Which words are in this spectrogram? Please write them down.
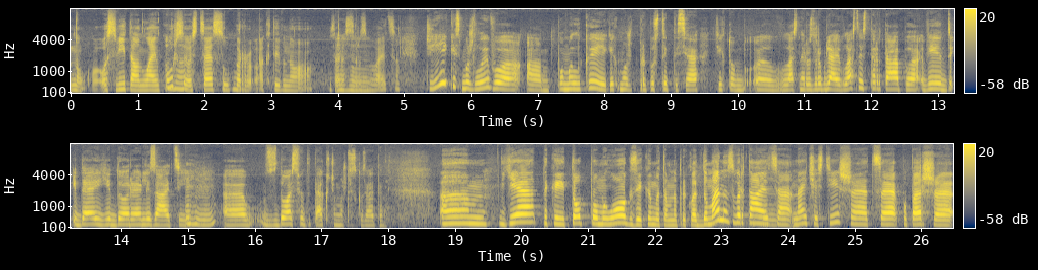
ну освіта, онлайн-курси, ось це супер активно зараз розвивається. Чи є якісь можливо помилки, яких можуть припуститися ті, хто е, власне розробляє власний стартап е, від ідеї до реалізації Е, з досвіду, так що можете сказати? Ем, є такий топ помилок, з якими там, наприклад, до мене звертаються. Найчастіше це, по-перше,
